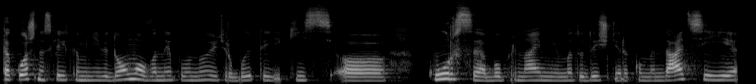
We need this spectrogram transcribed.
також, наскільки мені відомо, вони планують робити якісь. е, Курси або принаймні методичні рекомендації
